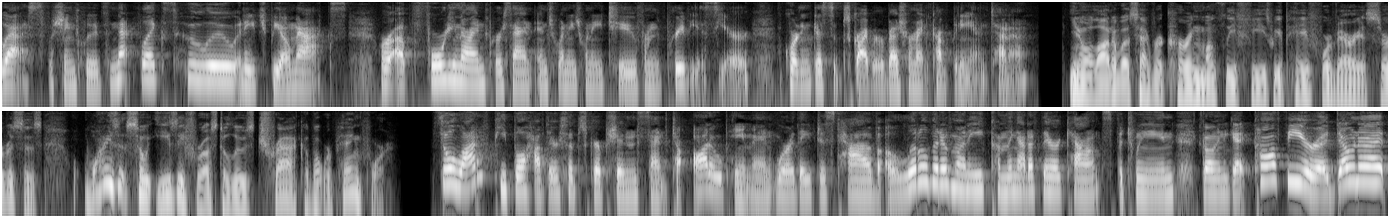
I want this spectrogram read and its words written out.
US, which includes Netflix, Hulu, and HBO Max, were up 49% in 2022 from the previous year, according to subscriber measurement company Antenna. You know, a lot of us have recurring monthly fees we pay for various services. Why is it so easy for us to lose track of what we're paying for? So, a lot of people have their subscriptions sent to auto payment where they just have a little bit of money coming out of their accounts between going to get coffee or a donut,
